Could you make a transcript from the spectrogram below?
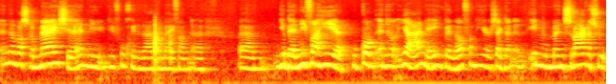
En dan was er een meisje en die, die vroeg inderdaad aan mij van. eh, ehm, je bent niet van hier. Hoe komt. En dan, ja, nee, ik ben wel van hier. Ik dan in mijn zware, Su-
